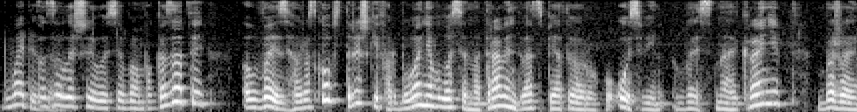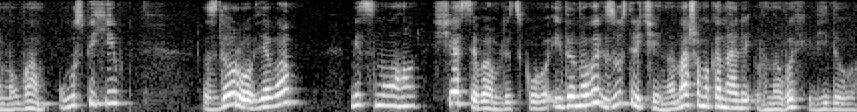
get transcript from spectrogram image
Бувайте здорові. Залишилося вам показати весь гороскоп стрижки фарбування волосся на травень 25 року. Ось він весь на екрані. Бажаємо вам успіхів, здоров'я вам, міцного, щастя вам людського і до нових зустрічей на нашому каналі в нових відео.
